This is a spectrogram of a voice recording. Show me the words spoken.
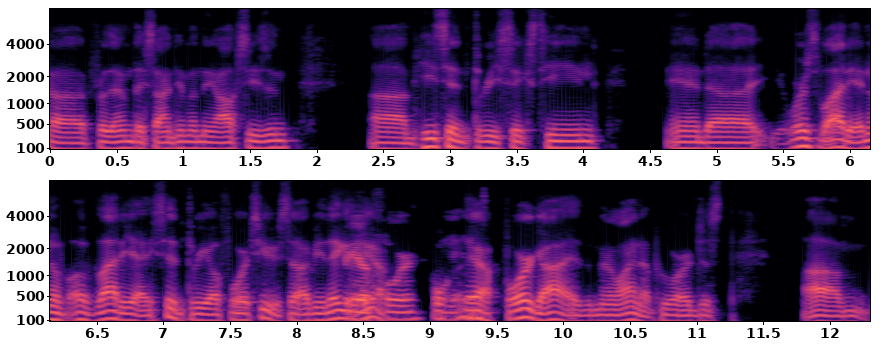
uh, for them. They signed him in the offseason. Um, he's in 316. And uh, where's Vladdy? I know oh, Vladdy, yeah, he's in 304 too. So I mean they, they got four, Yeah. they got four guys in their lineup who are just um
